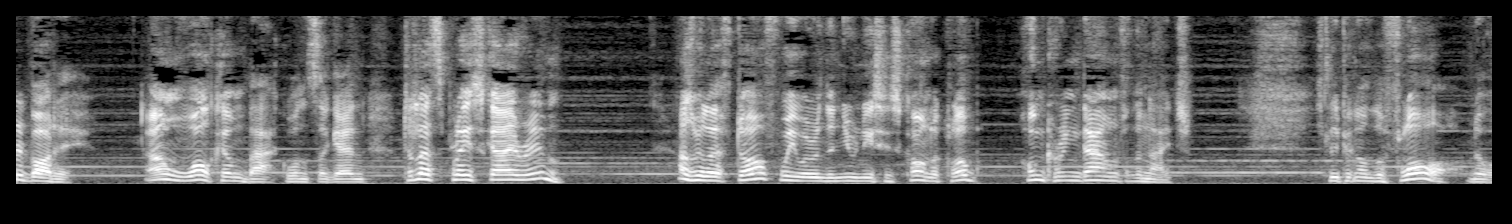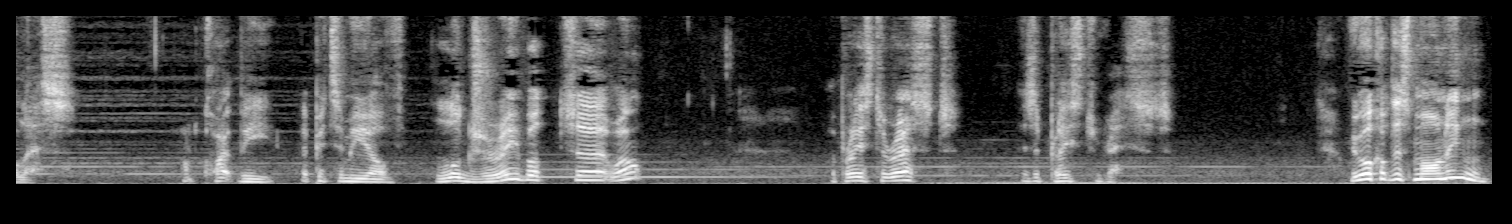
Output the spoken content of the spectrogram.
everybody, and welcome back once again to Let's Play Skyrim. As we left off, we were in the New Gnisis Cornerclub, hunkering down for the night. Sleeping on the floor, no less. Not quite the epitome of luxury, but, uh, well, a place to rest is a place to rest. We woke up this morning,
